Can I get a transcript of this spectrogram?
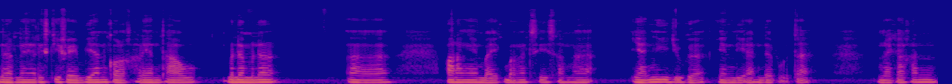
Drumnya Rizky Febian kalau kalian tahu. Bener-bener uh, orang yang baik banget sih sama Yani juga yang di Anda Putra mereka kan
